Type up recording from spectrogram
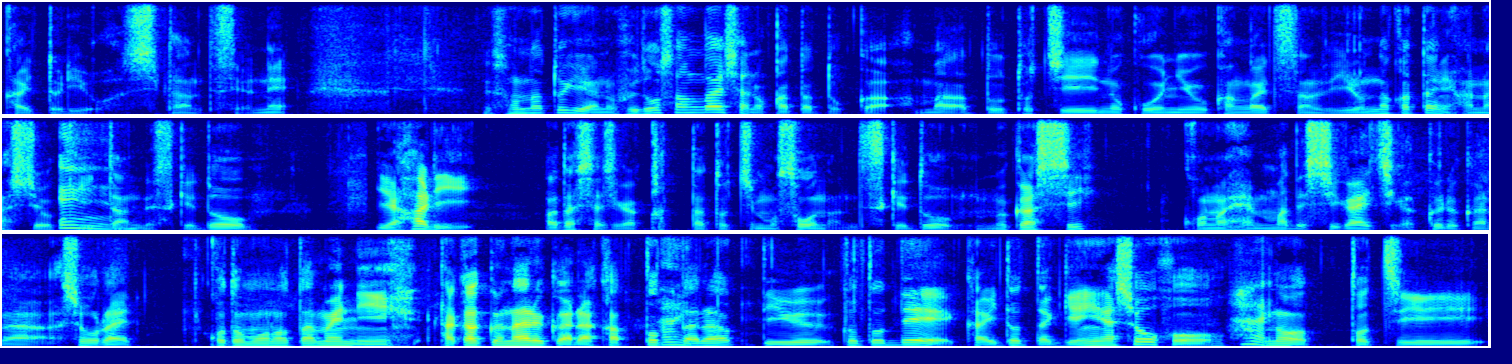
買い取りをしたんですよね。でそんな時あの不動産会社の方とか、まあ、あと土地の購入を考えてたのでいろんな方に話を聞いたんですけど、やはり私たちが買った土地もそうなんですけど昔この辺まで市街地が来るから将来子供のために 高くなるから買っとったらっていうことで買い取った原野商法の土地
